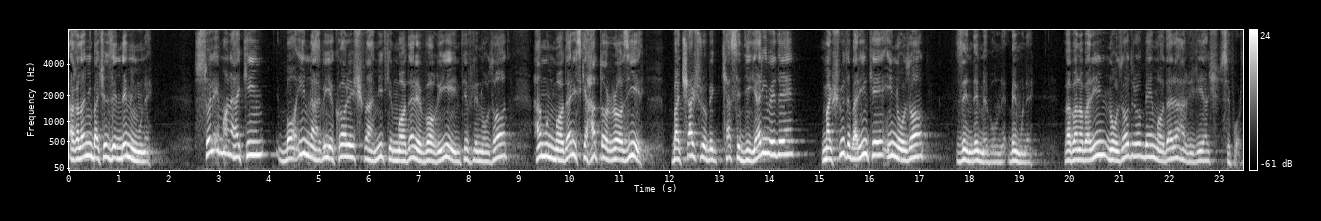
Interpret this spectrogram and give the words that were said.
اقلا این بچه زنده میمونه. سلیمان حکیم با این نحوه کارش فهمید که مادر واقعی این طفل نوزاد همون مادری است که حتی راضیه بچهش رو به کس دیگری بده مشروط بر این که این نوزاد زنده بمونه. و بنابراین نوزاد رو به مادر حقیقیش سپرد.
